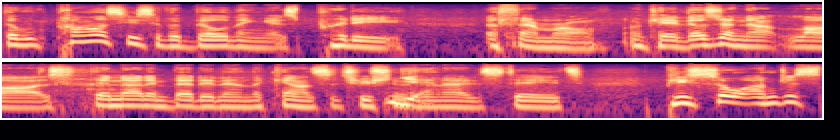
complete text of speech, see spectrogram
the policies of a building is pretty ephemeral. Okay, those are not laws; they're not embedded in the Constitution of Yeah. the United States. So I'm just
